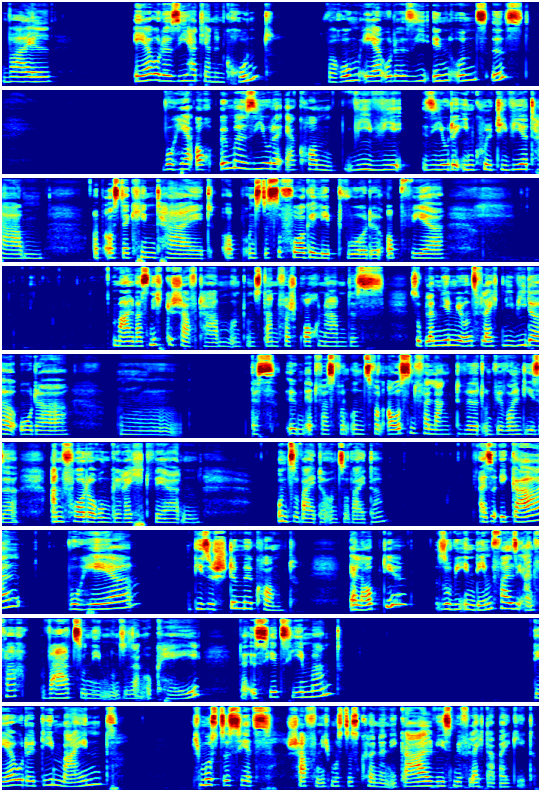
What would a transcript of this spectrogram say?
Weil er oder sie hat ja einen Grund, warum er oder sie in uns ist woher auch immer sie oder er kommt, wie wir sie oder ihn kultiviert haben, ob aus der Kindheit, ob uns das so vorgelebt wurde, ob wir mal was nicht geschafft haben und uns dann versprochen haben, dass so blamieren wir uns vielleicht nie wieder oder mh, mm, dass irgendetwas von uns von außen verlangt wird und wir wollen dieser Anforderung gerecht werden und so weiter und so weiter. Also egal, woher diese Stimme kommt, erlaubt dir, so wie in dem Fall, sie einfach wahrzunehmen und zu sagen, okay, da ist jetzt jemand, der oder die meint, ich muss das jetzt schaffen, ich muss das können, egal wie es mir vielleicht dabei geht.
